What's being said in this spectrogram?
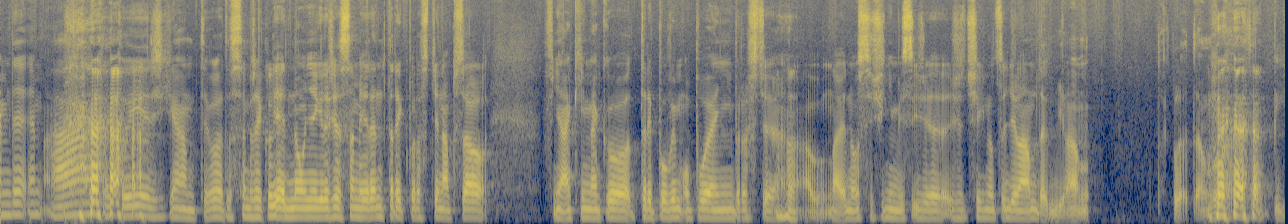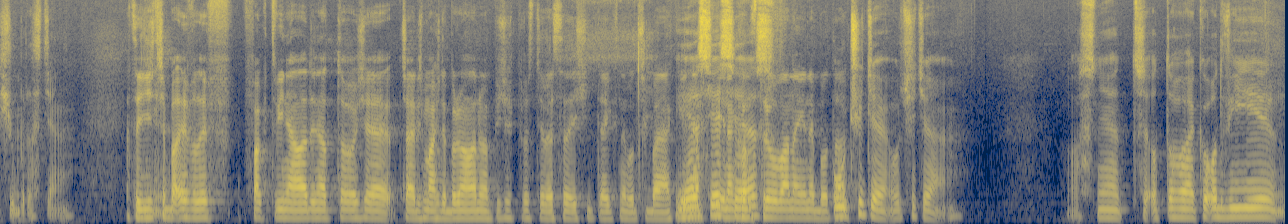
MDMA, takový, říkám, ty vole, to jsem řekl jednou někde, že jsem jeden track prostě napsal v nějakým jako tripovém opojení prostě Aha. a najednou si všichni myslí, že, že všechno, co dělám, tak dělám takhle tam, vole, tak píšu prostě. A cítíš třeba i vliv fakt tvý nálady na to, že třeba když máš dobrou náladu, napíšeš prostě veselější text, nebo třeba nějaký Yes, yes, jinak yes. nebo tak? Určitě, určitě. Vlastně se od toho jako odvíjí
